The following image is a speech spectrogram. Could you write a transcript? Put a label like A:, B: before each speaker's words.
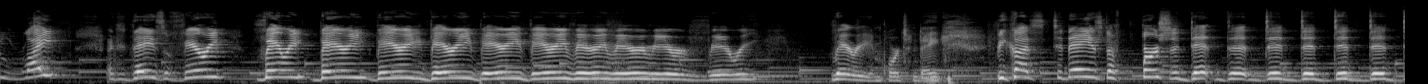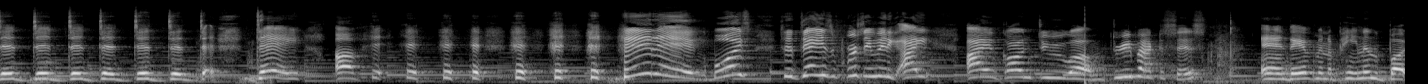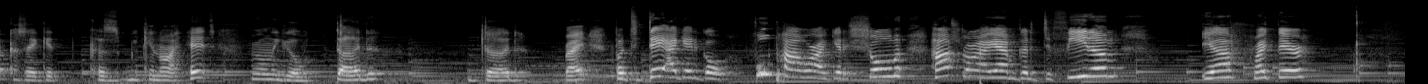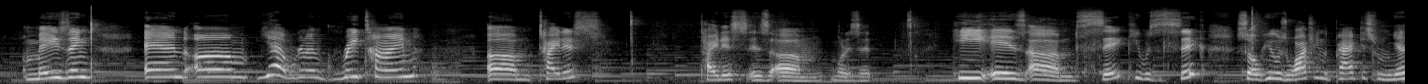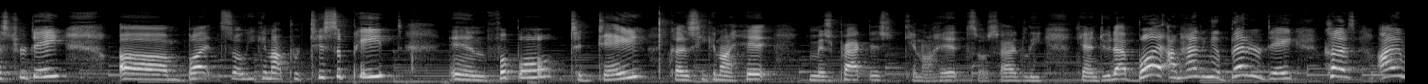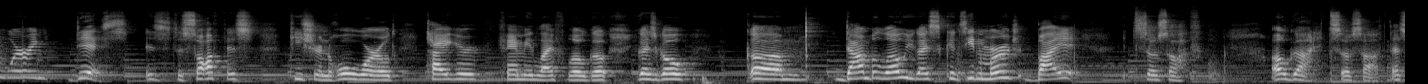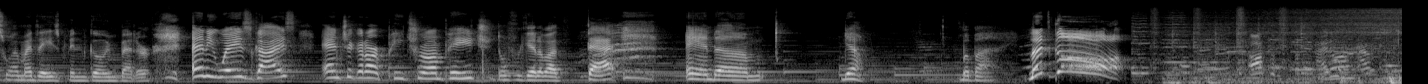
A: Life, and today is a very, very, very, very, very, very, very, very, very, very, very, very important day. Because today is the first day of hitting, boys. Today is the first day of hitting. I I have gone through um, three practices, and they have been a pain in the butt because I get because we cannot hit. We only go dud, dud, right? But today I get to go full power. I get to show how strong I am. I'm gonna defeat them. Yeah, right there. Amazing. And um, yeah, we're gonna have a great time. Um, Titus. Titus is um, what is it? He is um, sick. He was sick, so he was watching the practice from yesterday. Um, but so he cannot participate in football today because he cannot hit. He missed practice, cannot hit, so sadly can't do that. But I'm having a better day because I am wearing this. It's the softest t-shirt in the whole world. Tiger Family Life logo. You guys go um, down below. You guys can see the merch. Buy it. It's so soft. Oh God, it's so soft. That's why my day's been going better. Anyways, guys, and check out our Patreon page. Don't forget about that. And um, yeah. Bye-bye. Let's go!
B: Awesome.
